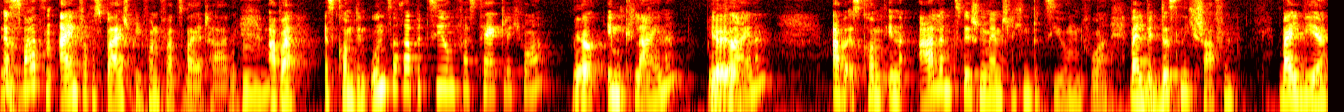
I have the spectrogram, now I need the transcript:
Ja. Es war jetzt ein einfaches Beispiel von vor zwei Tagen, Hm. aber es kommt in unserer Beziehung fast täglich vor. Ja. Im Kleinen, im Ja. Kleinen. Aber es kommt in allen zwischenmenschlichen Beziehungen vor, weil Mhm. wir das nicht schaffen, weil wir,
